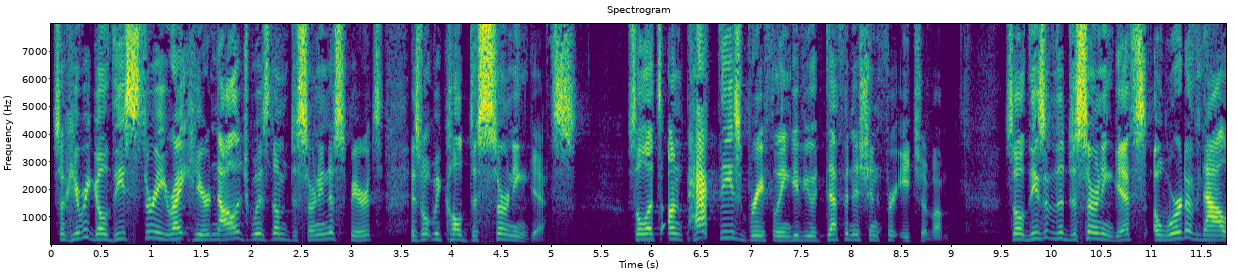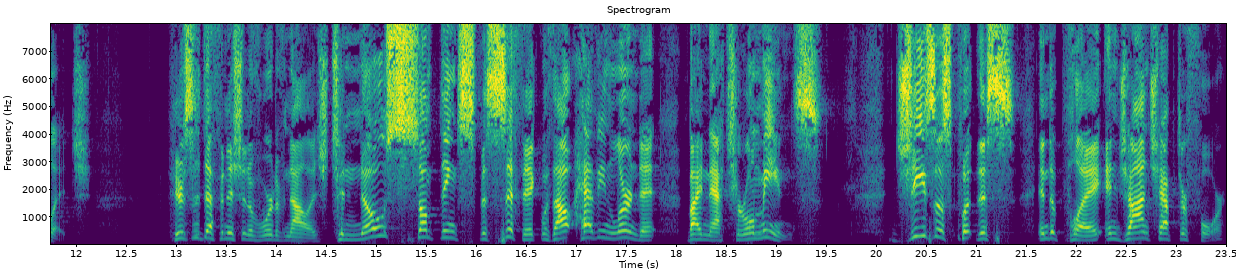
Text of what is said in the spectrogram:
So here we go. These three right here knowledge, wisdom, discerning of spirits is what we call discerning gifts. So let's unpack these briefly and give you a definition for each of them. So these are the discerning gifts a word of knowledge. Here's the definition of word of knowledge to know something specific without having learned it by natural means. Jesus put this into play in John chapter 4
